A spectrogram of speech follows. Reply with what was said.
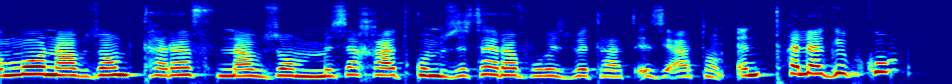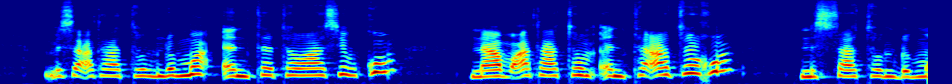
እሞ ናብዞም ተረፍ ናብዞም ምሳኻትኩም ዝተረፉ ህዝብታት እዚኣቶም እንተለግብኩም ምስኣታቶም ድማ እንተ ተዋሲብኩም ናብኣታቶም እንተኣተኹም ንሳቶም ድማ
